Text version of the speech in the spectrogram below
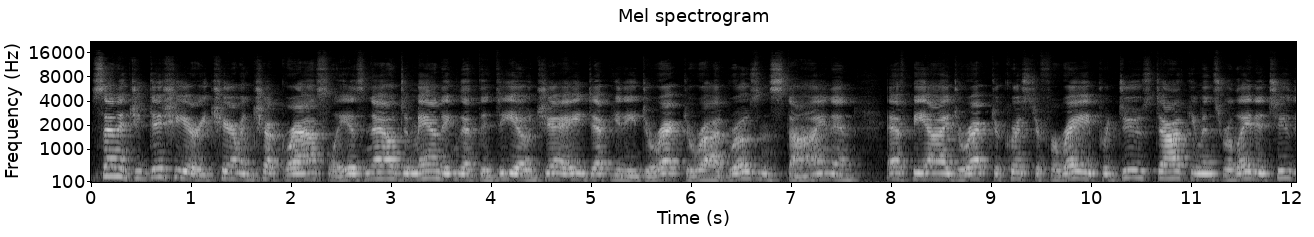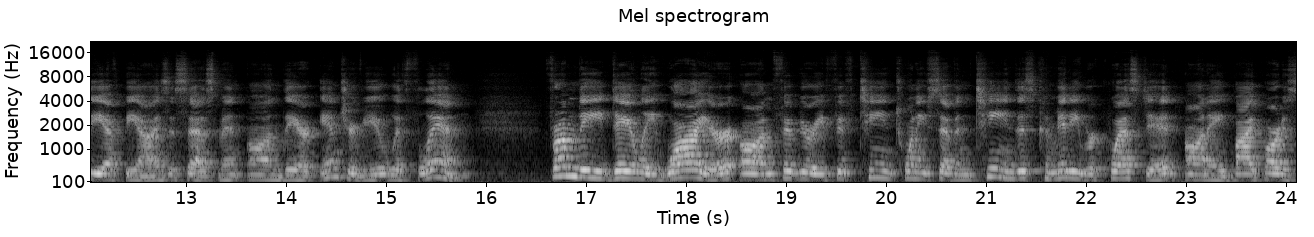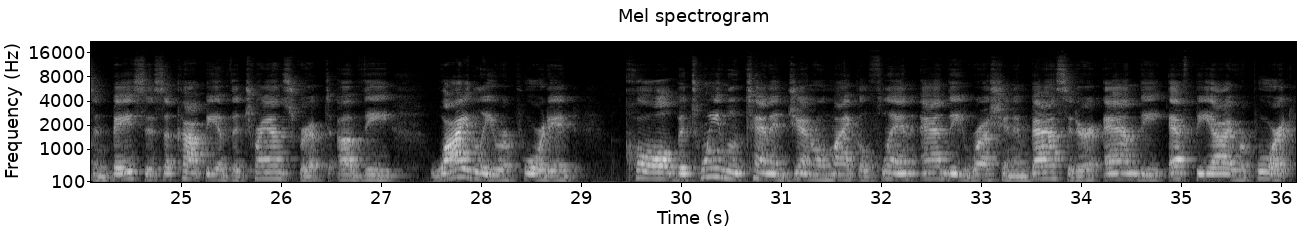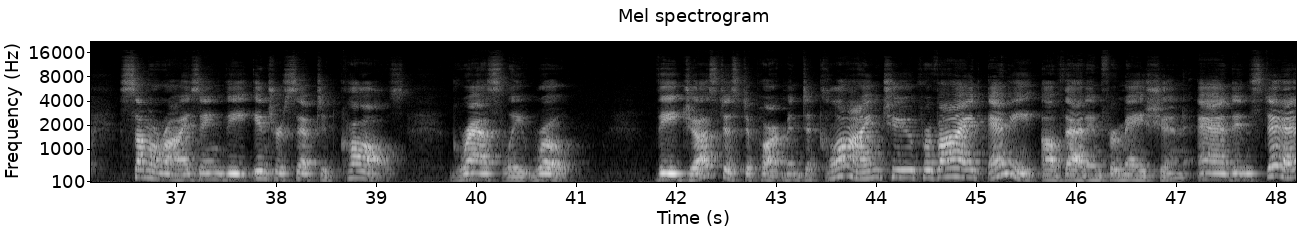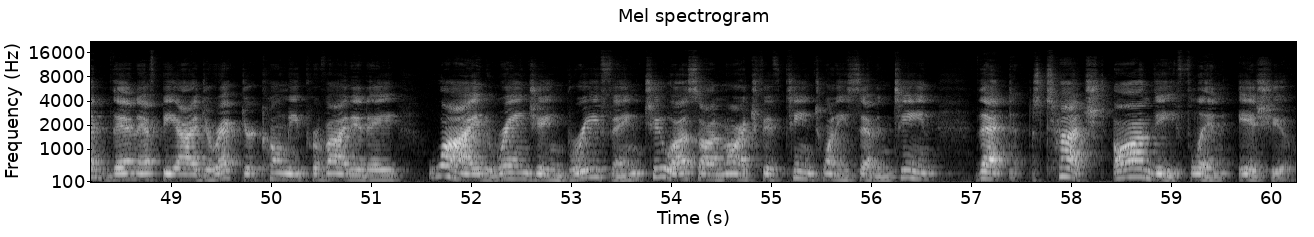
Senate Judiciary Chairman Chuck Grassley is now demanding that the DOJ Deputy Director Rod Rosenstein and FBI Director Christopher Wray produce documents related to the FBI's assessment on their interview with Flynn. From the Daily Wire on February 15, 2017, this committee requested, on a bipartisan basis, a copy of the transcript of the widely reported call between Lieutenant General Michael Flynn and the Russian ambassador and the FBI report summarizing the intercepted calls. Grassley wrote, the Justice Department declined to provide any of that information, and instead, then FBI Director Comey provided a wide ranging briefing to us on March 15, 2017, that touched on the Flynn issue.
